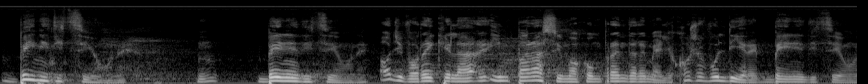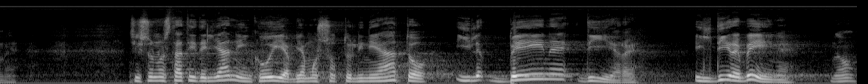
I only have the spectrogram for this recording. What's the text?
benedizione, hm? benedizione. Oggi vorrei che la imparassimo a comprendere meglio cosa vuol dire benedizione. Ci sono stati degli anni in cui abbiamo sottolineato il bene dire, il dire bene, no?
